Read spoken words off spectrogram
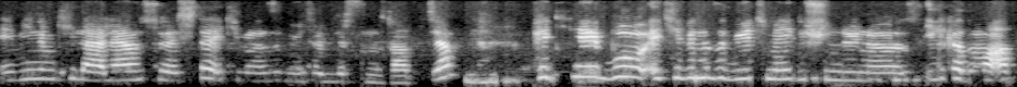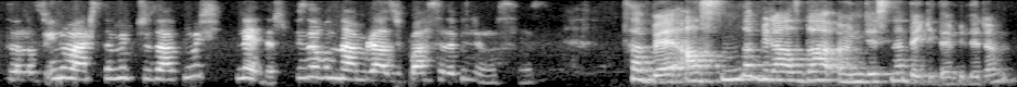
Eminim ki ilerleyen süreçte ekibinizi büyütebilirsiniz rahatça. Peki bu ekibinizi büyütmeyi düşündüğünüz, ilk adımı attığınız Üniversite 360 nedir? Bize bundan birazcık bahsedebilir misiniz? Tabii aslında biraz daha öncesine de gidebilirim.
